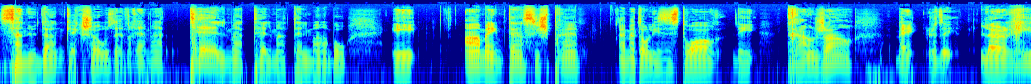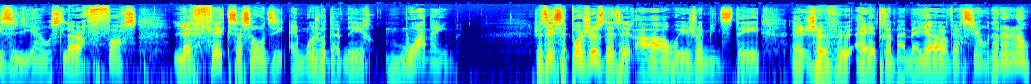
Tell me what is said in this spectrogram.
Ça nous donne quelque chose de vraiment tellement, tellement, tellement beau. Et en même temps, si je prends, admettons, les histoires des transgenres, ben, je veux dire, leur résilience, leur force, le fait qu'ils se sont dit, Hey, moi, je vais devenir moi-même. Je veux dire, c'est pas juste de dire, ah oui, je vais méditer, euh, je veux être ma meilleure version. Non, non, non.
